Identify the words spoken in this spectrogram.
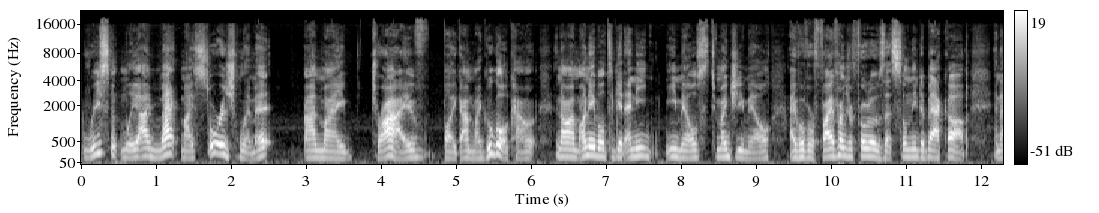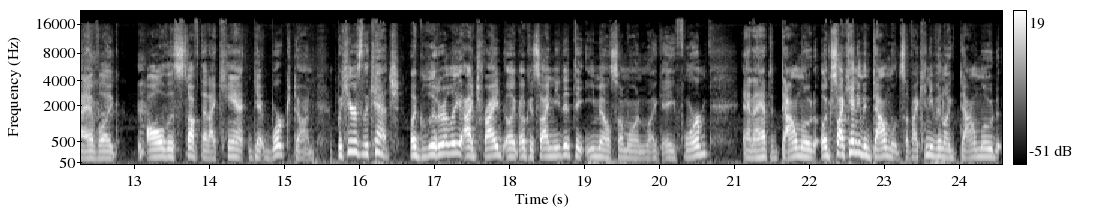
recently I met my storage limit on my drive, like on my Google account, and now I'm unable to get any emails to my Gmail. I have over 500 photos that still need to back up, and I have like all this stuff that I can't get work done. But here's the catch. Like literally I tried like okay, so I needed to email someone like a form and I had to download like so I can't even download stuff. I can't even like download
